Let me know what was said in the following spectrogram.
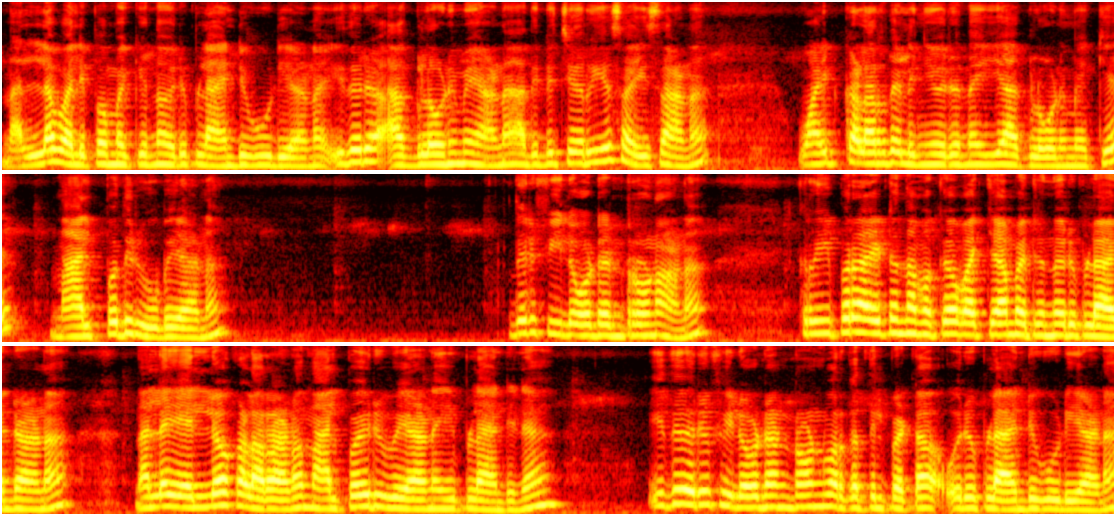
നല്ല വലിപ്പം വയ്ക്കുന്ന ഒരു പ്ലാന്റ് കൂടിയാണ്. ഇതൊരു അഗ്ലോണിമയാണ്. അതിന്റെ ചെറിയ സൈസാണ് വൈറ്റ് കളർ തെളിഞ്ഞു വരുന്ന ഈ അഗ്ലോണിമയ്ക്ക് നാൽപ്പത് രൂപയാണ്. ഇതൊരു ഫിലോഡെൻഡ്രോൺ ആണ്. ക്രീപ്പറായിട്ട് നമുക്ക് വയ്ക്കാൻ പറ്റുന്ന ഒരു പ്ലാന്റാണ് നല്ല യെല്ലോ കളറാണ് നാൽപ്പത് രൂപയാണ് ഈ പ്ലാന്റിന് ഇത് ഒരു ഫിലോഡെൻഡ്രോൺ വർഗത്തിൽപ്പെട്ട ഒരു പ്ലാന്റ് കൂടിയാണ്.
